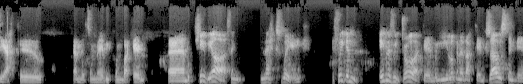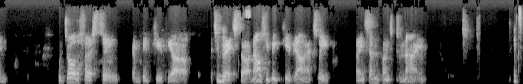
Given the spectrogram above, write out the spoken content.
Dajaku, Anderson maybe come back in. Um, but QPR, I think next week, if we can, even if we draw that game, but you're looking at that game, because I was thinking we draw the first two and beat QPR, it's a Mhm. great start. Now, if you beat QPR next week, I mean, seven points from nine, It's,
